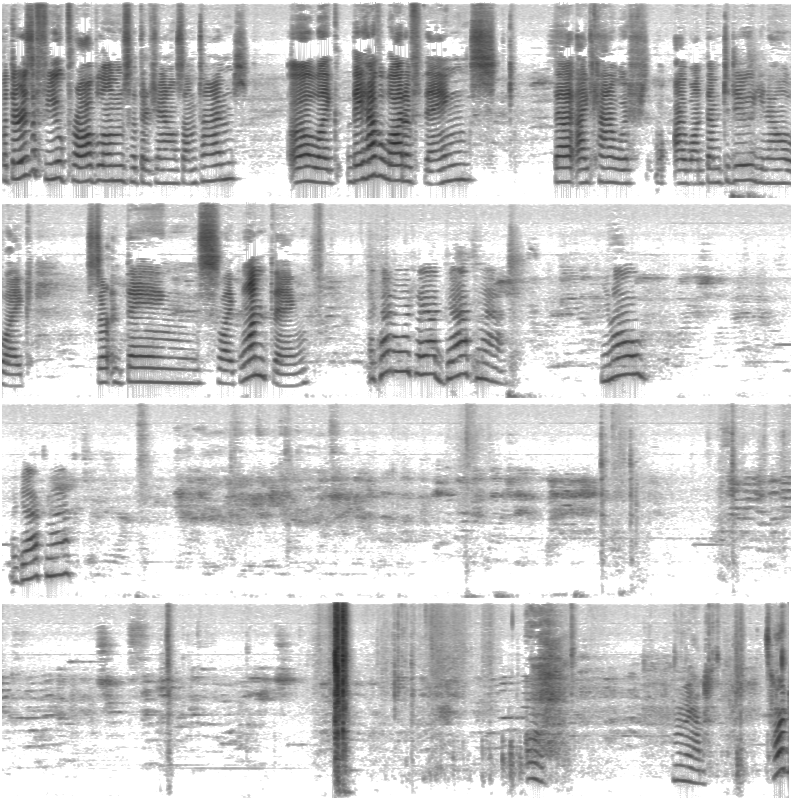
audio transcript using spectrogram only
but there is a few problems with their channel sometimes. Uh, like, they have a lot of things that I kind of wish I want them to do, you know, like certain things. Like, one thing, I kind of wish they had gas masks. You know? A gas mask?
